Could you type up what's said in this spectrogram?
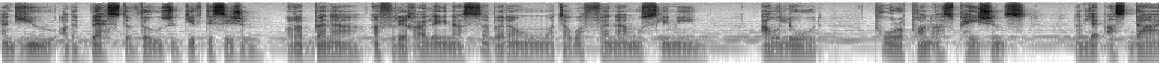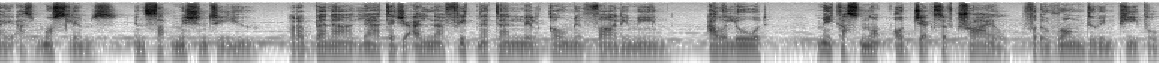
and you are the best of those who give decision. ربنا أفرغ علينا صبرا وتوفنا مسلمين. Our Lord, pour upon us patience and let us die as Muslims in submission to you. ربنا لا تجعلنا فتنة للقوم الظالمين. Our Lord, make us not objects of trial for the wrongdoing people.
